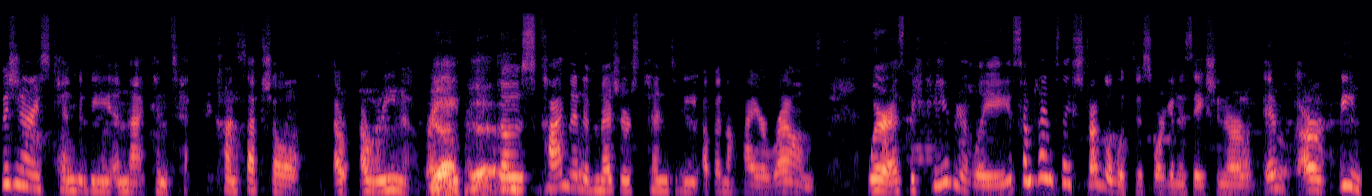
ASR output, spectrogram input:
visionaries tend to be in that con- conceptual a- arena right Yeah. Yeah. those cognitive measures tend to be up in the higher realms whereas behaviorally sometimes they struggle with disorganization or or being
